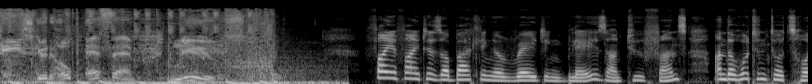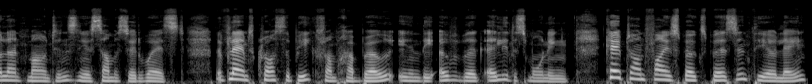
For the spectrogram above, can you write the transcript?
This is Good Hope FM News. Firefighters are battling a raging blaze on two fronts on the Hottentots Holland Mountains near Somerset West. The flames crossed the peak from Grabouw in the Overberg early this morning. Cape Town Fire spokesperson Theo Layne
